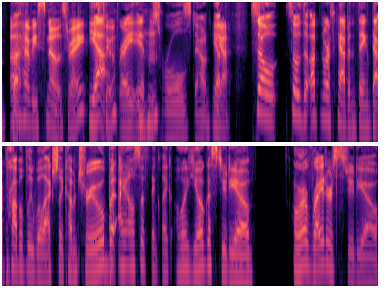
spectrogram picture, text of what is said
uh, but- heavy snows, right? Yeah, Too? right. It Mhm. just rolls down. Yep. Yeah. So so the up north cabin thing that probably will actually come true, but I also think like oh a yoga studio or a writer's studio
